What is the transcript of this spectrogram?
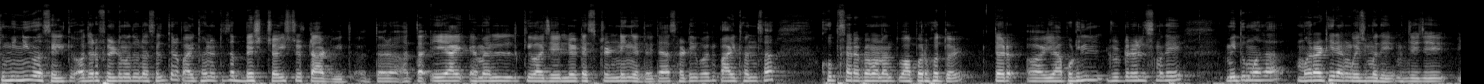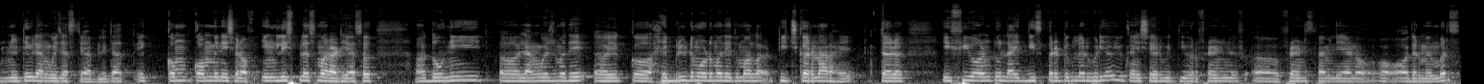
तुम्ही न्यू असेल किंवा अदर फील्डमधून असेल तर Python it is a best choice to start with तर आता ए आय एम एल किंवा जे लेटेस्ट ट्रेंडिंग येते त्यासाठी पण पायथॉनचा खूप साऱ्या प्रमाणात वापर होतो आहे तर यापुढील ट्युटोरियल्समध्ये मी तुम्हाला मराठी लँग्वेजमध्ये म्हणजे जे नेटिव्ह लँग्वेज असते आपली त्यात एक कम combination of English plus Marathi असं दोन्ही लँग्वेजमध्ये एक हायब्रिड मोडमध्ये तुम्हाला टीच करणार आहे. तर if you want to like this particular video you can share with your friend friends family and other members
